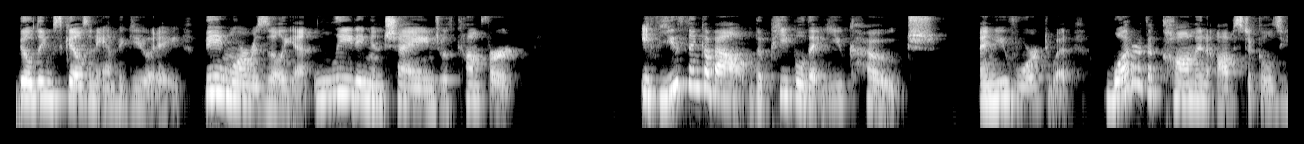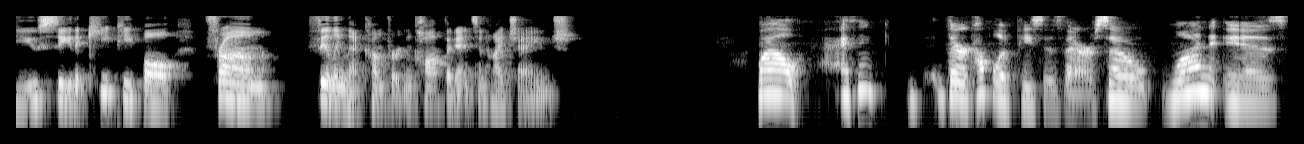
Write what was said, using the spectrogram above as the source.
building skills and ambiguity, being more resilient, leading in change with comfort, if you think about the people that you coach and you've worked with, what are the common obstacles you see that keep people from feeling that comfort and confidence and high change? Well, I think there are a couple of pieces there. So, one is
